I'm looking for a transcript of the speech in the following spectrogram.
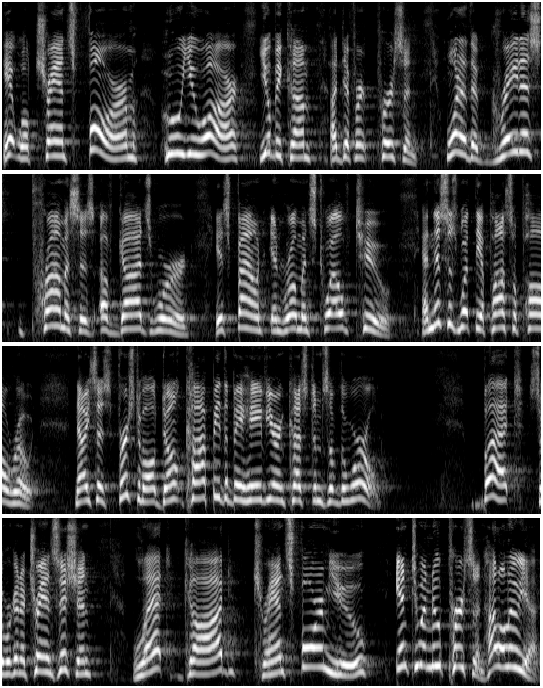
it will transform who you are, you'll become a different person. One of the greatest promises of God's word is found in Romans 12 2. And this is what the Apostle Paul wrote. Now he says, first of all, don't copy the behavior and customs of the world. But, so we're going to transition, let God transform you into a new person. Hallelujah.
